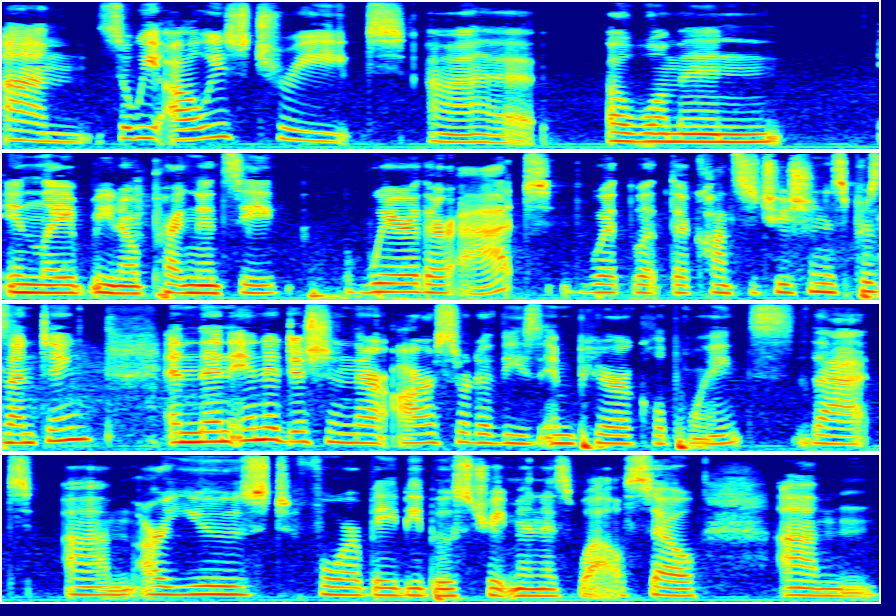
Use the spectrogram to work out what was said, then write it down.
um, so we always treat uh, a woman in labor, you know, pregnancy, where they're at with what their constitution is presenting. And then in addition, there are sort of these empirical points that um, are used for baby boost treatment as well. So, um,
